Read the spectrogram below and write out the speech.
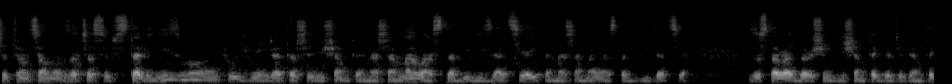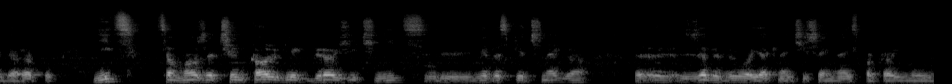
Przetrącono za czasów stalinizmu, później lata 60. nasza mała stabilizacja i ta nasza mała stabilizacja została do 89 roku nic, co może czymkolwiek grozić, nic y, niebezpiecznego, y, żeby było jak najciszej, najspokojniej.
